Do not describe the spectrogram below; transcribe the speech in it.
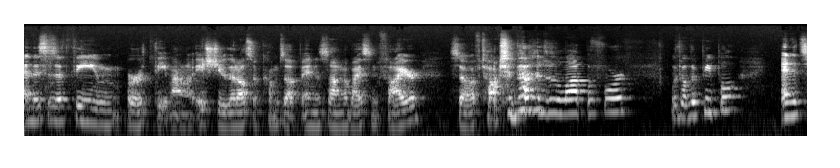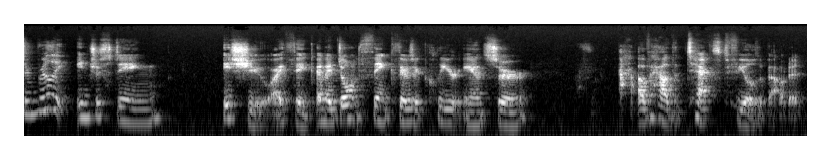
And this is a theme or theme, I don't know, issue that also comes up in A Song of Ice and Fire. So I've talked about it a lot before with other people, and it's a really interesting issue, I think. And I don't think there's a clear answer of how the text feels about it.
